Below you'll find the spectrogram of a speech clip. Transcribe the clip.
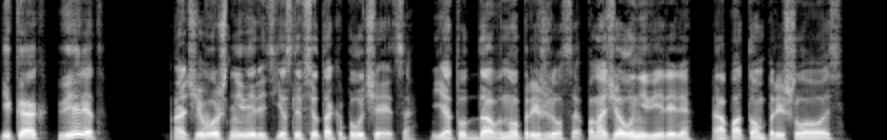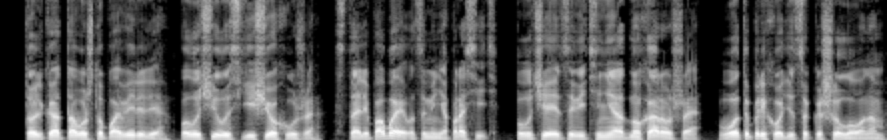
«И как, верят?» «А чего ж не верить, если все так и получается? Я тут давно прижился. Поначалу не верили, а потом пришлось. Только от того, что поверили, получилось еще хуже. Стали побаиваться меня просить. Получается ведь и не одно хорошее. Вот и приходится к эшелонам.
